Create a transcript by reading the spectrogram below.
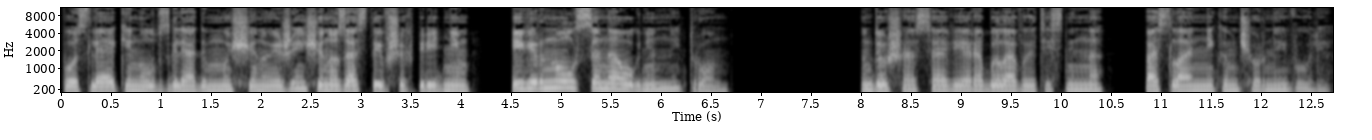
После окинул взглядом мужчину и женщину, застывших перед ним, и вернулся на огненный трон. Душа Савера была вытеснена посланником черной воли.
